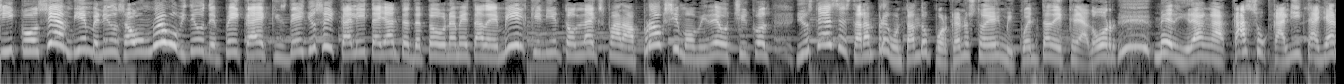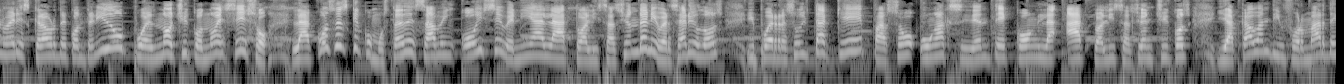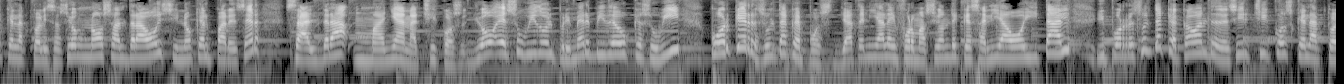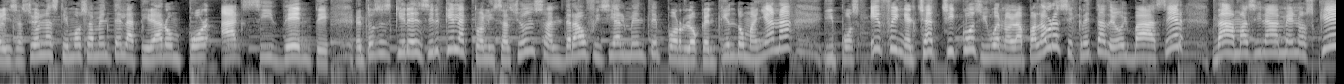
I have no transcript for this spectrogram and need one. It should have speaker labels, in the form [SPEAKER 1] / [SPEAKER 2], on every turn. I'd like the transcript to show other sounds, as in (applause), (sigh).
[SPEAKER 1] chicos, sean bienvenidos a un nuevo video de PKXD Yo soy Calita y antes de todo una meta de 1500 likes para próximo video chicos. Y ustedes estarán preguntando por qué no estoy en mi cuenta de creador. Me dirán, ¿acaso Calita ya no eres creador de contenido? Pues no chicos, no es eso. La cosa es que como ustedes saben, hoy se venía la actualización de aniversario 2 Y pues resulta que pasó un accidente con la actualización chicos. Y acaban de informar de que la actualización no saldrá hoy Sino que al parecer saldrá mañana, chicos. Yo he subido el primer video que subí porque resulta que pues ya tenía la información de que salía hoy y tal. Y pues resulta que acaban de decir, chicos, que la actualización lastimosamente la tiraron por accidente. Entonces quiere decir que la actualización saldrá oficialmente por lo que entiendo mañana. Y pues F en el chat, chicos. Y bueno, la palabra secreta de hoy va a ser nada más y nada menos que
